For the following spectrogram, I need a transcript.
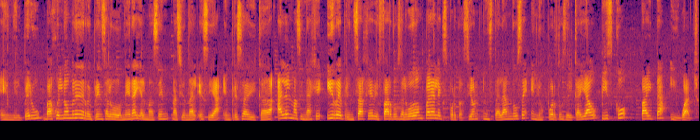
en el Perú bajo el nombre de Reprensa Algodonera y Almacén Nacional SA, empresa dedicada al almacenaje y reprensaje de fardos de algodón para la exportación, instalándose en los puertos del Callao, Pisco, Paita y Huacho.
